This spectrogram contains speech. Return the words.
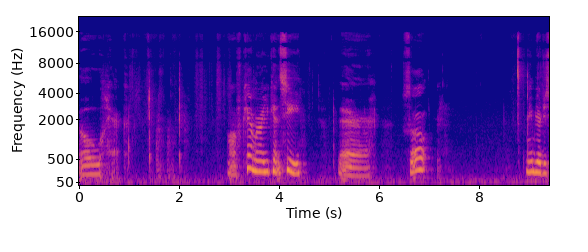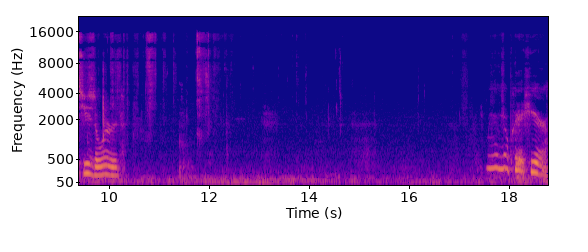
Oh, heck. Off camera, you can't see. There. So, maybe I just used a word. I'll put it here.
